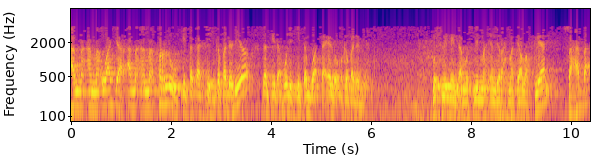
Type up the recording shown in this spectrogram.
amat-amat wajar, amat-amat perlu kita kasih kepada dia dan tidak boleh kita buat tak elok kepada dia. Muslimin dan muslimah yang dirahmati Allah sekalian, sahabat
